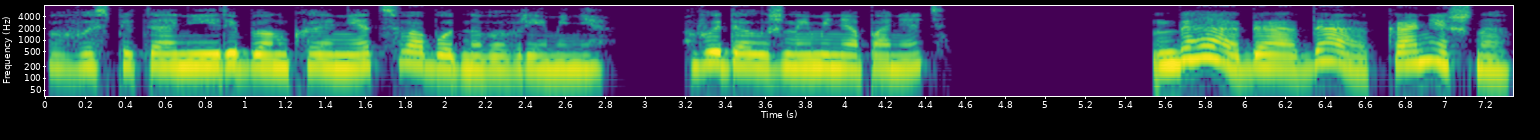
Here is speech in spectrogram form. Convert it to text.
«В воспитании ребенка нет свободного времени. Вы должны меня понять». «Да, да, да, конечно.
